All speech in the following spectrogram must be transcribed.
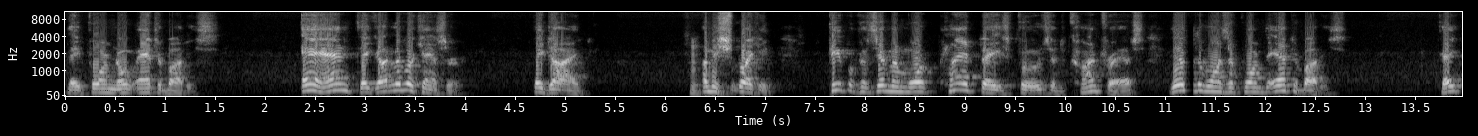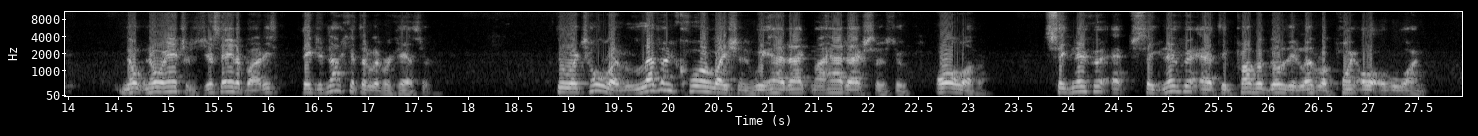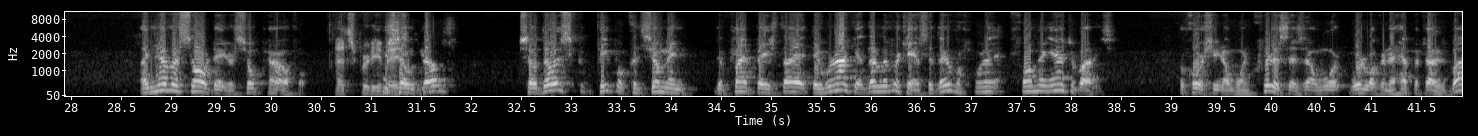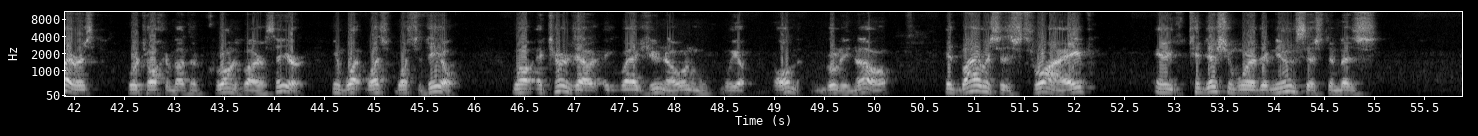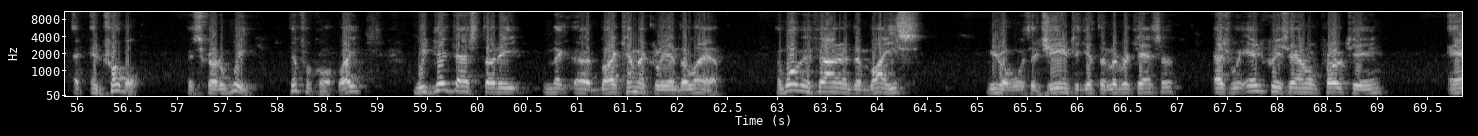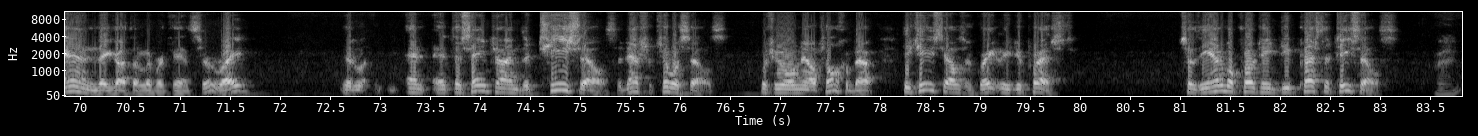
they formed no antibodies. And they got liver cancer. They died. Hmm. I mean, striking people consuming more plant-based foods in contrast, they're the ones that formed the antibodies. Okay? No, no answers, just antibodies. They did not get the liver cancer. There were a total of 11 correlations we had, I had access to, all of them. Significant, significant at the probability level of 0.001. I never saw data so powerful. That's pretty amazing. And so those, so those people consuming the plant-based diet, they were not getting the liver cancer. They were forming antibodies. Of course, you know, one criticism, we're, we're looking at hepatitis virus. We're talking about the coronavirus here. You know, what, what's, what's the deal? Well, it turns out, as you know, and we all really know, that viruses thrive in a condition where the immune system is in trouble. It's kind of weak, difficult, right? We did that study uh, biochemically in the lab. And what we found in the mice, you know, with the gene to get the liver cancer, as we increase animal protein, and they got the liver cancer, right? And at the same time, the T cells, the natural killer cells, which we all now talk about, the T cells are greatly depressed. So the animal protein depressed the T cells. Right.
